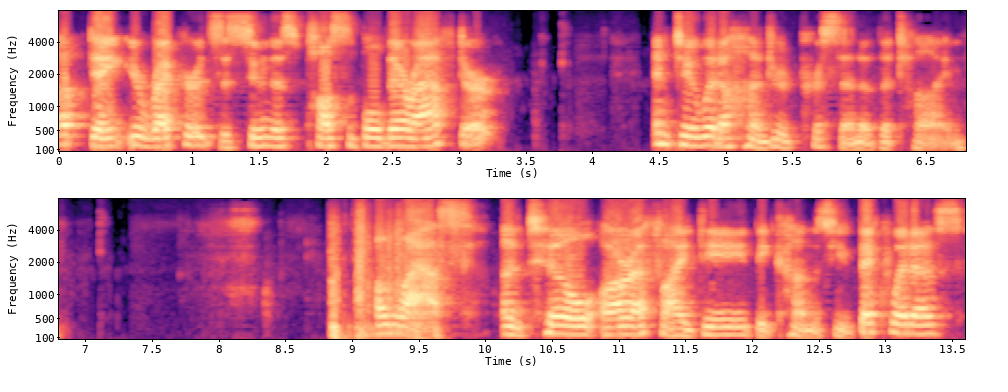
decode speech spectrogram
Update your records as soon as possible thereafter and do it 100% of the time. Alas, until RFID becomes ubiquitous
